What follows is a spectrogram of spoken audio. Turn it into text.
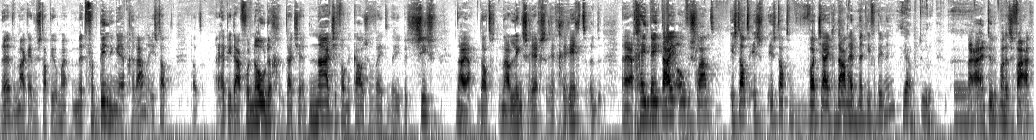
we maken even een stapje hoor, maar met verbindingen hebt gedaan? Is dat, dat heb je daarvoor nodig dat je het naadje van de kous wil weten, dat je precies, nou ja, dat naar links, rechts re- gericht, eh, nou ja, geen detail overslaand. Is dat, is, is dat wat jij gedaan hebt met die verbinding? Ja, natuurlijk. Eh, Nou ja, natuurlijk, maar dat is een vraag.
